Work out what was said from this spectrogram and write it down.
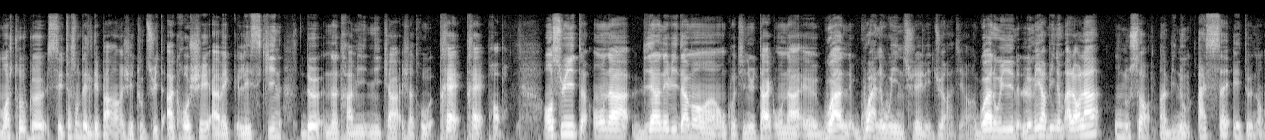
Moi, je trouve que c'est, de toute façon, dès le départ, hein, j'ai tout de suite accroché avec les skins de notre ami Nika. Je la trouve très, très propre. Ensuite, on a bien évidemment, hein, on continue, tac, on a euh, Guan, Guan Win, celui-là il est dur à dire. Guan Win, le meilleur binôme. Alors là, on nous sort un binôme assez étonnant.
